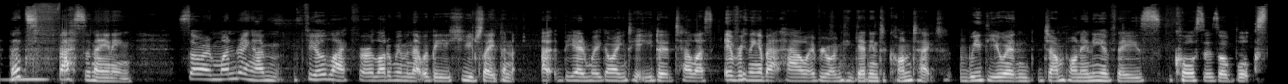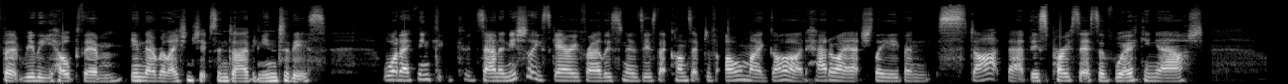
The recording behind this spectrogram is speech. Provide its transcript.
That's fascinating. So I'm wondering, I feel like for a lot of women that would be a huge leap. And at the end, we're going to get you to tell us everything about how everyone can get into contact with you and jump on any of these courses or books that really help them in their relationships and diving into this. What I think could sound initially scary for our listeners is that concept of, oh my God, how do I actually even start that, this process of working out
